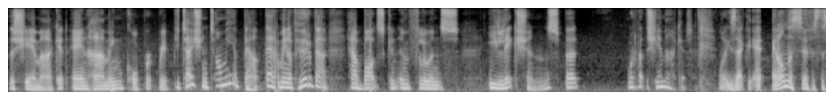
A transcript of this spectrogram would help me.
the share market and harming corporate reputation. Tell me about that. I mean, I've heard about how bots can influence elections, but what about the share market? Well, exactly. And, and on the surface, this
